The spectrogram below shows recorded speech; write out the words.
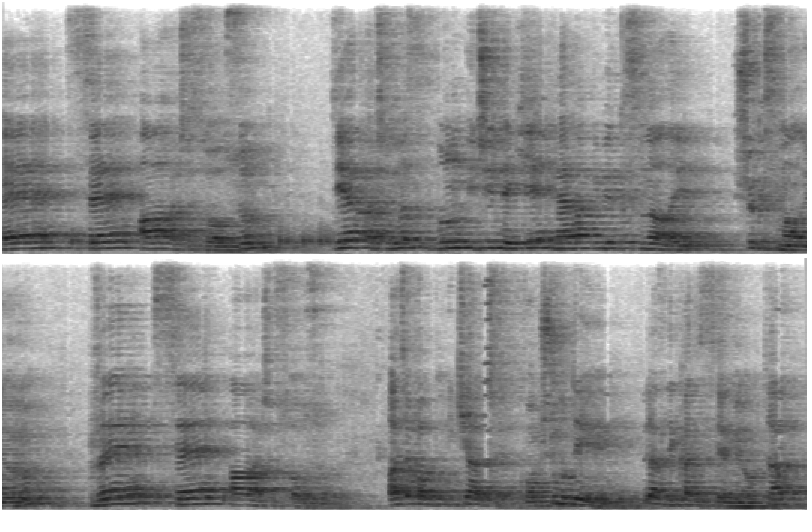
E, S, A açısı olsun. Diğer açımız bunun içindeki herhangi bir kısmını alayım. Şu kısmı alıyorum. R, S, A açısı olsun. Acaba bu iki açı komşu mu değil mi? Biraz dikkat isteyen bir nokta.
